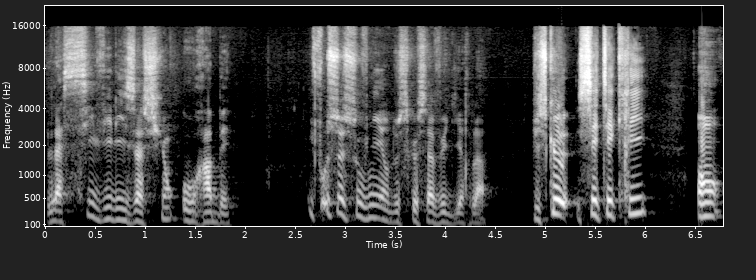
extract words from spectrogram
la civilisation au rabais. Il faut se souvenir de ce que ça veut dire là, puisque c'est écrit en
